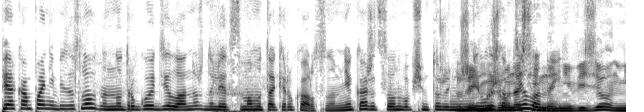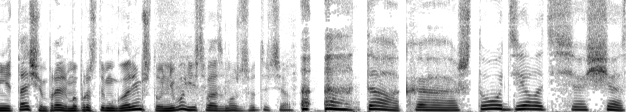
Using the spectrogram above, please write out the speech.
пиар-компании, безусловно, но другое дело, а нужно ли это самому Такеру Карлсону? Мне кажется, он, в общем, тоже не Жень, мы же его насильно не везем, не тащим, правильно? Мы просто ему говорим, что у него есть возможность, вот и все. Так, э, что делать сейчас?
